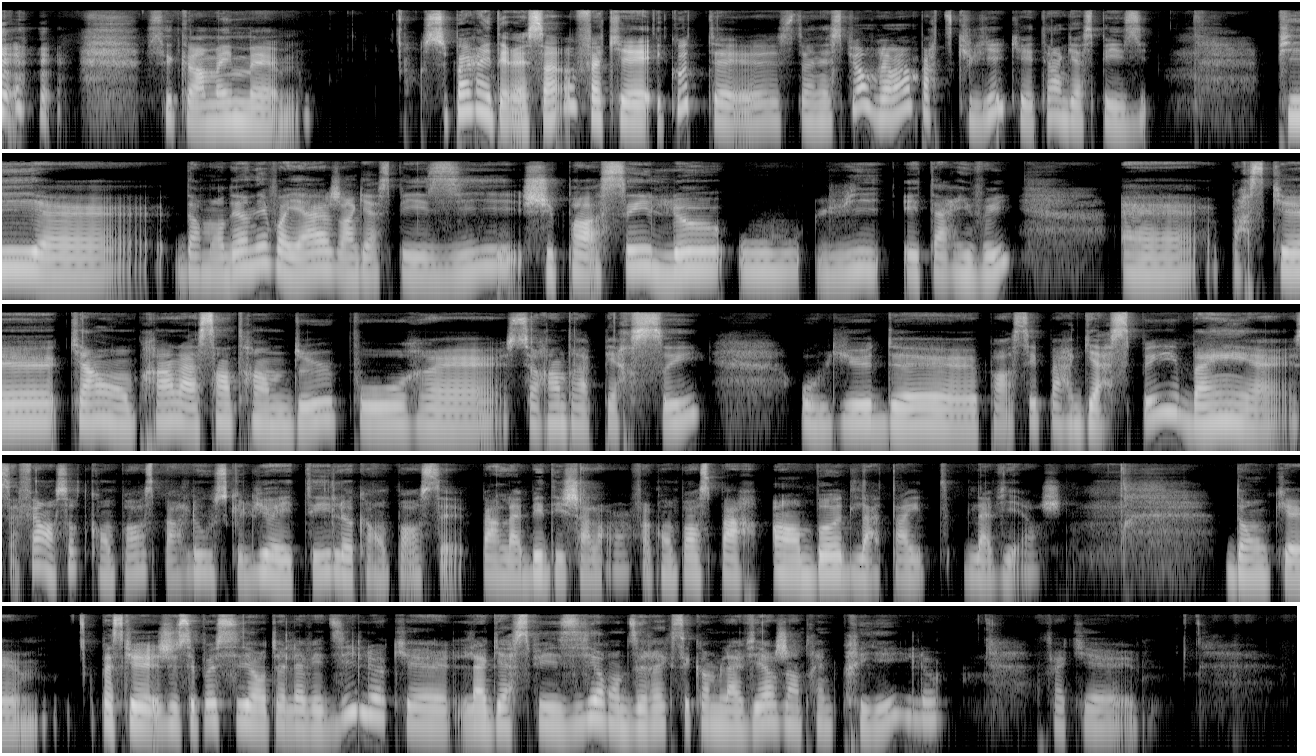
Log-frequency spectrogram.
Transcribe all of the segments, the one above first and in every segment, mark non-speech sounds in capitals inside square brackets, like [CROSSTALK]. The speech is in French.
[LAUGHS] c'est quand même super intéressant. Fait que, écoute, euh, c'est un espion vraiment particulier qui a été en Gaspésie. Puis, euh, dans mon dernier voyage en Gaspésie, je suis passée là où lui est arrivé. Euh, parce que quand on prend la 132 pour se rendre à Percé, au lieu de passer par Gaspé, ben ça fait en sorte qu'on passe par là où ce que lui a été là, quand on passe par la baie des Chaleurs. Enfin, qu'on passe par en bas de la tête de la Vierge. Donc, parce que je sais pas si on te l'avait dit, là, que la Gaspésie, on dirait que c'est comme la Vierge en train de prier, là. Fait que...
